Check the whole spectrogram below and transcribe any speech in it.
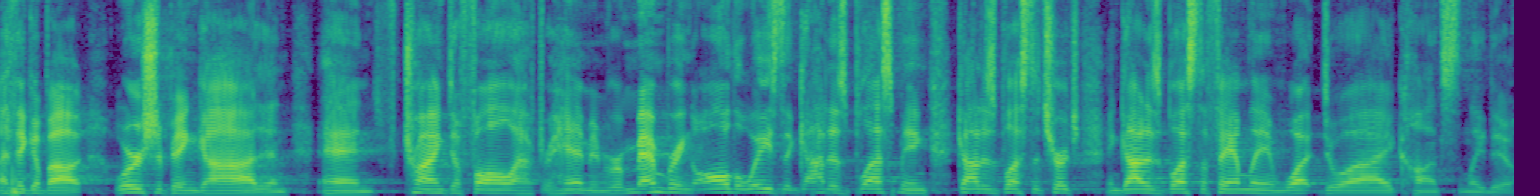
I think about worshiping God and, and trying to follow after Him and remembering all the ways that God has blessed me, and God has blessed the church, and God has blessed the family. And what do I constantly do?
